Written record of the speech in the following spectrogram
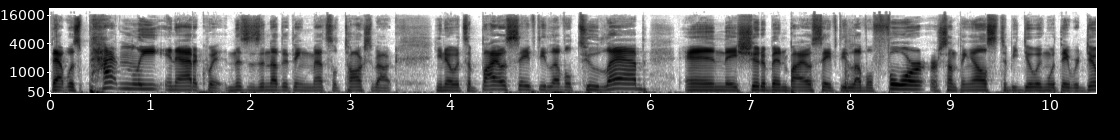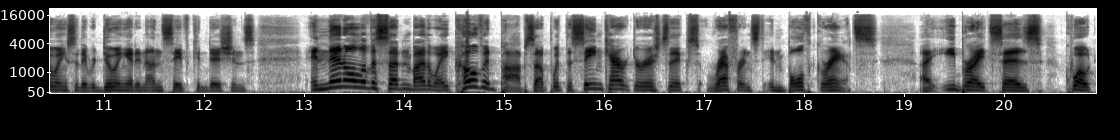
that was patently inadequate. And this is another thing Metzl talks about. You know, it's a biosafety level two lab, and they should have been biosafety level four or something else to be doing what they were doing. So they were doing it in unsafe conditions. And then all of a sudden, by the way, COVID pops up with the same characteristics referenced in both grants. Uh, Ebright says, quote,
